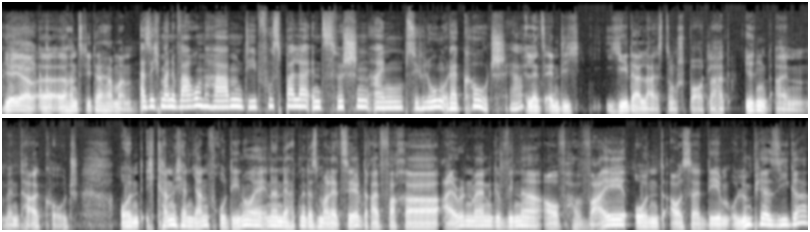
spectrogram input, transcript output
ja, ja, äh, Hans-Dieter Hermann. Also ich meine, warum haben die Fußballer inzwischen einen Psychologen oder Coach? Ja? letztendlich jeder Leistungssportler hat irgendeinen Mentalcoach. Und ich kann mich an Jan Frodeno erinnern, der hat mir das mal erzählt, dreifacher Ironman-Gewinner auf Hawaii und außerdem Olympiasieger,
